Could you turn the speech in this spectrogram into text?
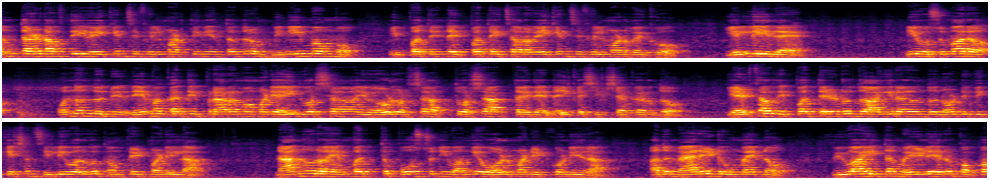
one third of the vacancy fill ಮಾಡ್ತೀನಿ ಅಂತಂದ್ರು ಮಿನಿಮಮ್ ಇಪ್ಪತ್ತರಿಂದ ಇಪ್ಪತ್ತೈದು ಸಾವಿರ ವೇಕೆನ್ಸಿ ಫಿಲ್ ಮಾಡಬೇಕು. ಎಲ್ಲಿ ಇದೆ? ನೀವು ಸುಮಾರು ಒಂದೊಂದು ನೇಮಕಾತಿ ಪ್ರಾರಂಭ ಮಾಡಿ ಐದು ವರ್ಷ, ಏಳು ವರ್ಷ, ಹತ್ತು ವರ್ಷ ಆಗ್ತಾ ಇದೆ ದೈಹಿಕ ಶಿಕ್ಷಕರದು ಎರಡ್ ಸಾವಿರದ ಇಪ್ಪತ್ತೆರಡರದ್ದು ಆಗಿರೋ ಒಂದು ನೋಟಿಫಿಕೇಶನ್ಸ್ ಇಲ್ಲಿವರೆಗೂ ಕಂಪ್ಲೀಟ್ ಮಾಡಿಲ್ಲ. ನಾನ್ನೂರ ಎಂಬತ್ತು ಪೋಸ್ಟ್ ನೀವು ಹಂಗೆ ಹೋಲ್ಡ್ ಮಾಡಿ ಇಟ್ಕೊಂಡಿದ್ರ ಅದು ಮ್ಯಾರಿಡ್ ವುಮೆನ್ ವಿವಾಹಿತ ಮಹಿಳೆಯರು ಪಾಪ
